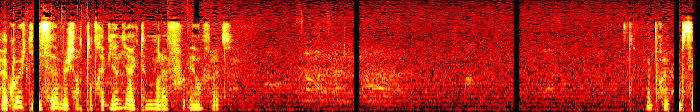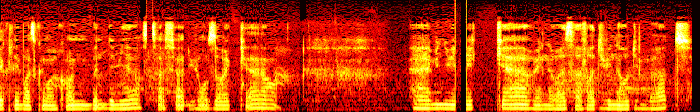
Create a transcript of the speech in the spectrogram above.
À quoi je dis ça, mais je retenterai bien directement dans la foulée en fait. Le problème c'est que les brasses quand même une bonne demi-heure, ça va faire du 11h15. À euh, minuit et quart, et ouais, ça va faire du 1h du mat.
